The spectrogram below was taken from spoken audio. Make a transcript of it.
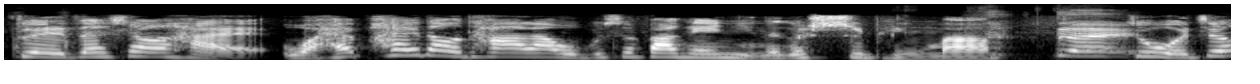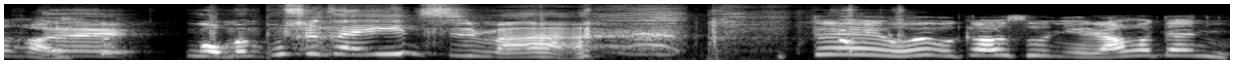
对，在上海我还拍到他啦，我不是发给你那个视频吗？对，就我正好对，我们不是在一起吗？对，我有告诉你，然后但你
